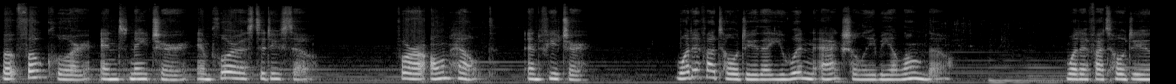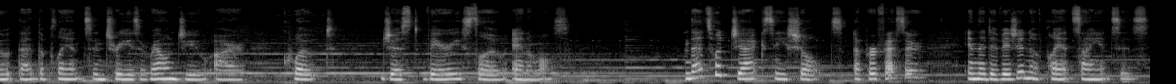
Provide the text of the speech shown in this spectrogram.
But folklore and nature implore us to do so for our own health and future. What if I told you that you wouldn't actually be alone though? What if I told you that the plants and trees around you are, quote, just very slow animals? That's what Jack C. Schultz, a professor in the Division of Plant Sciences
